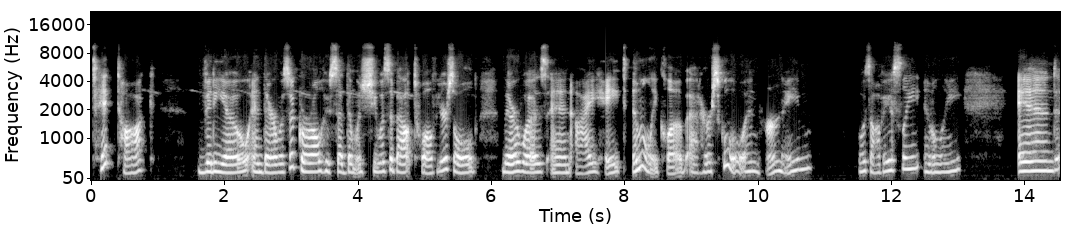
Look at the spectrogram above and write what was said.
TikTok video, and there was a girl who said that when she was about 12 years old, there was an I Hate Emily club at her school, and her name was obviously Emily. And,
